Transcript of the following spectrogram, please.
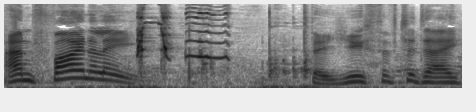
And finally, the youth of today.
